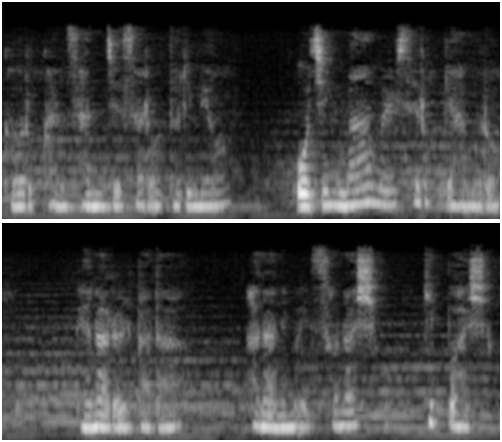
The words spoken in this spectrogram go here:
거룩한 산제사로 드리며 오직 마음을 새롭게 함으로 변화를 받아 하나님의 선하시고 기뻐하시고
